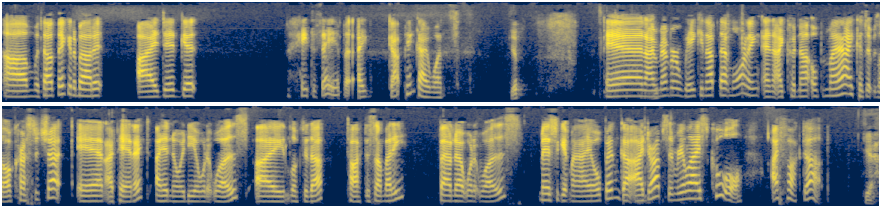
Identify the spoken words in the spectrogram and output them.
um, without thinking about it. I did get, I hate to say it, but I got pink eye once. Yep. And I remember waking up that morning and I could not open my eye because it was all crusted shut. And I panicked. I had no idea what it was. I looked it up, talked to somebody, found out what it was, managed to get my eye open, got eye drops, and realized, cool, I fucked up. Yeah.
